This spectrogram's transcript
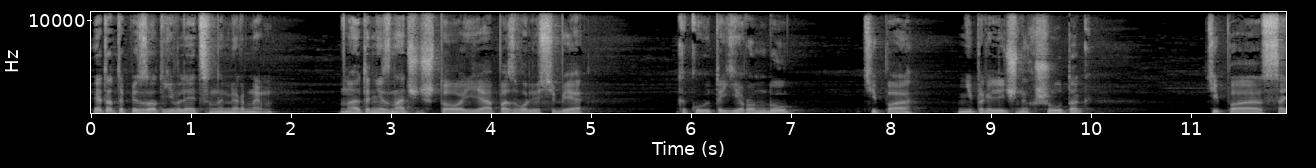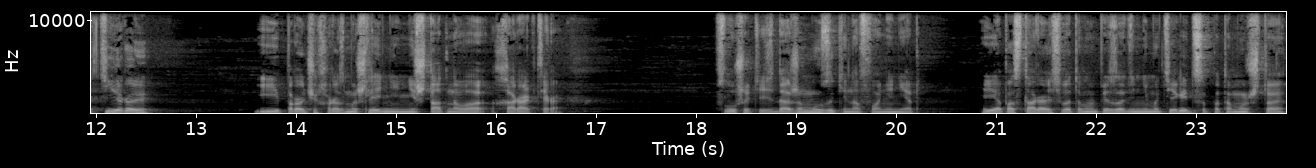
этот эпизод является номерным. Но это не значит, что я позволю себе какую-то ерунду, типа неприличных шуток, типа сатиры и прочих размышлений нештатного характера. Слушайтесь, даже музыки на фоне нет. Я постараюсь в этом эпизоде не материться, потому что...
